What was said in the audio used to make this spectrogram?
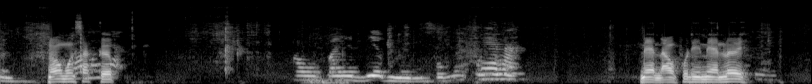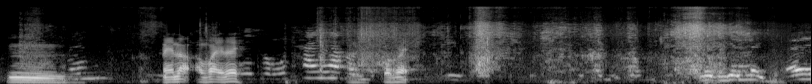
กันน้องเบิ่งซักเกือบเอาไปเรียบหนึ่งบ่มีคนแม่น่ะแม่นเอาผู้ดีแม่นเลย อืมแม่นแม่นแล้วเอาไว้เลยมีของไทยนะคนก็ไว้เล่นเย็นเลยเอ้ย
